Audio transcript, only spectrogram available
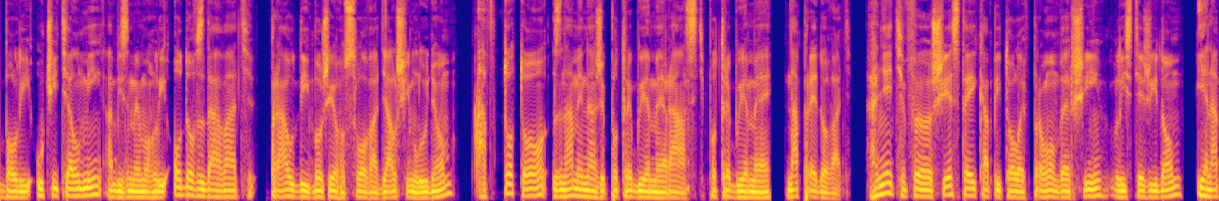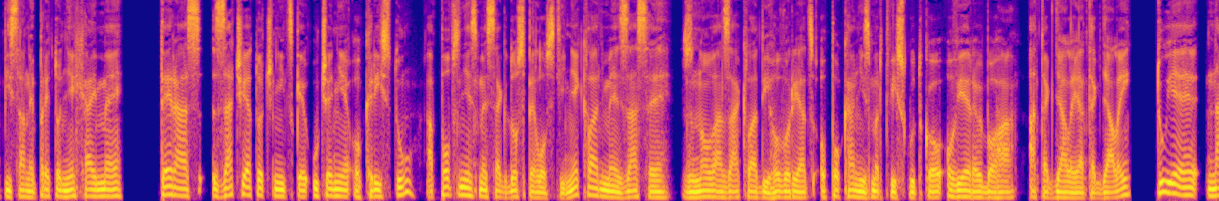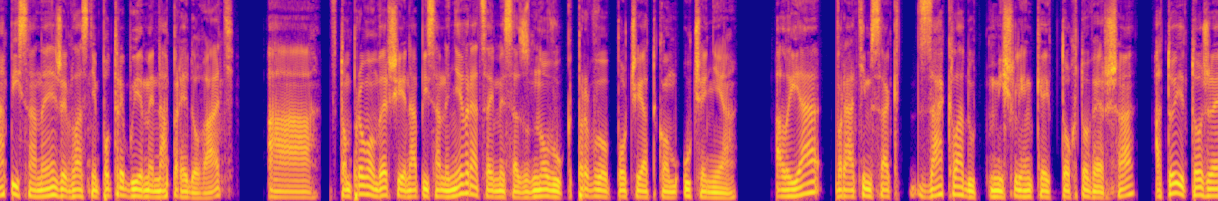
boli učiteľmi, aby sme mohli odovzdávať pravdy Božieho slova ďalším ľuďom. A toto znamená, že potrebujeme rásť, potrebujeme napredovať. Hneď v 6. kapitole v prvom verši v liste Židom je napísané, preto nechajme teraz začiatočnícke učenie o Kristu a povznesme sa k dospelosti. Neklaďme zase znova základy hovoriac o pokaní z mŕtvych skutkov, o viere v Boha a tak ďalej a tak ďalej. Tu je napísané, že vlastne potrebujeme napredovať a v tom prvom verši je napísané, nevracajme sa znovu k prvopočiatkom učenia, ale ja vrátim sa k základu myšlienke tohto verša a to je to, že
